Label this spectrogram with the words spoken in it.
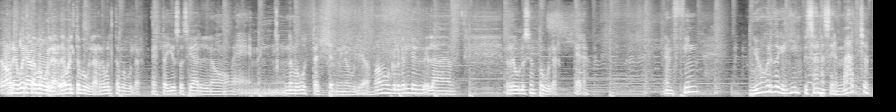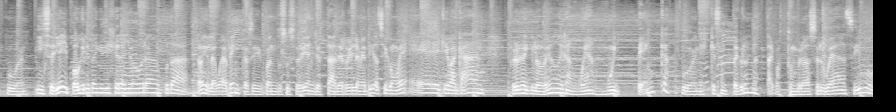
no, revuelta popular, revuelta popular, revuelta popular. Estallido social no me, no me gusta el término culiado. Vamos a colocarle la revolución popular. Era. En fin, yo me acuerdo que aquí empezaron a hacer marchas, pues. Y sería hipócrita que dijera yo ahora, puta, oye, la wea penca, así cuando sucedían yo estaba terrible metido, así como, eh, qué bacán. Pero ahora que lo veo eran weas muy pencas, pues. Y es que Santa Cruz no está acostumbrado a hacer weas así, pues.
